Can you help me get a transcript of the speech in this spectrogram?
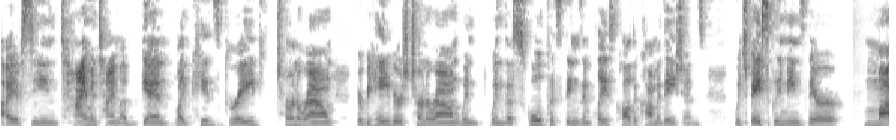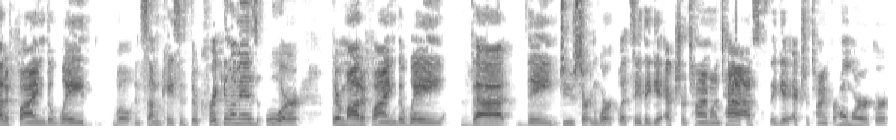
I have seen time and time again, like kids' grade turn around, their behaviors turn around when when the school puts things in place called accommodations, which basically means they're modifying the way, well, in some cases, their curriculum is, or they're modifying the way that they do certain work. Let's say they get extra time on tasks, they get extra time for homework or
